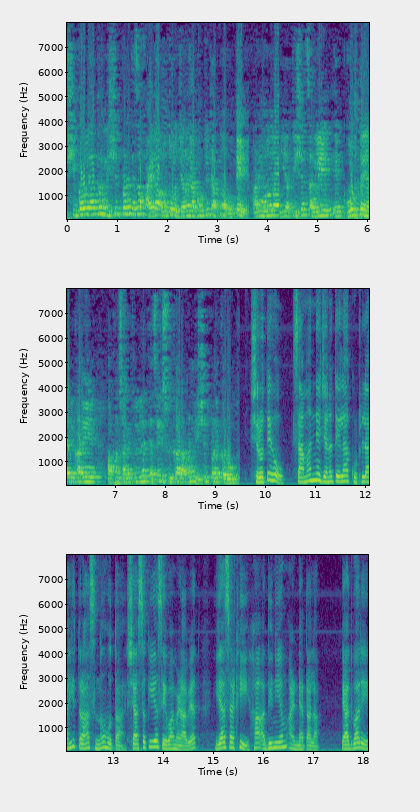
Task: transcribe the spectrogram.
शिकवल्या तर निश्चितपणे त्याचा फायदा होतो जनजागृती त्यातनं होते. आणि म्हणून ही अतिशय चांगली एक गोष्ट या ठिकाणी आपण सांगितलेली आहे त्याचाही स्वीकार आपण निश्चितपणे करू. श्रोते हो सामान्य जनतेला कुठलाही त्रास न होता शासकीय सेवा मिळाव्यात यासाठी हा अधिनियम आणण्यात आला. त्याद्वारे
